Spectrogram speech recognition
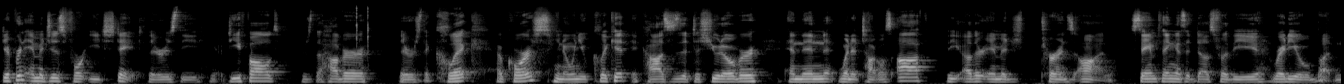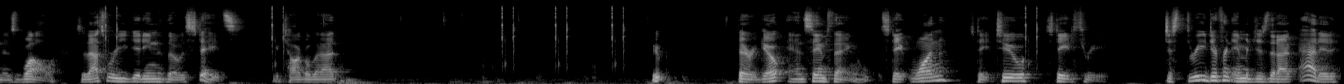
different images for each state. There is the you know, default, there's the hover, there's the click, of course. You know, when you click it, it causes it to shoot over. And then when it toggles off, the other image turns on. Same thing as it does for the radio button as well. So that's where you're getting those states. We toggle that. There we go. And same thing. State one, state two, state three just three different images that I've added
